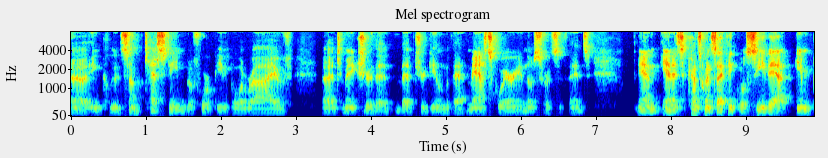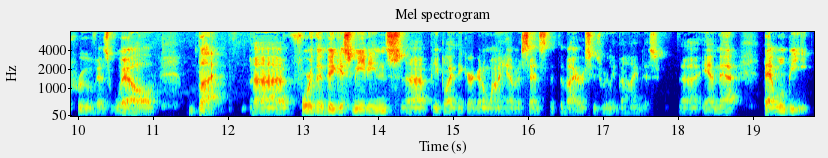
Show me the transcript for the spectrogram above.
uh, include some testing before people arrive uh, to make sure that, that you're dealing with that mask wearing and those sorts of things. And, and as a consequence, I think we'll see that improve as well. But uh, for the biggest meetings, uh, people I think are going to want to have a sense that the virus is really behind us, uh, and that that will be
